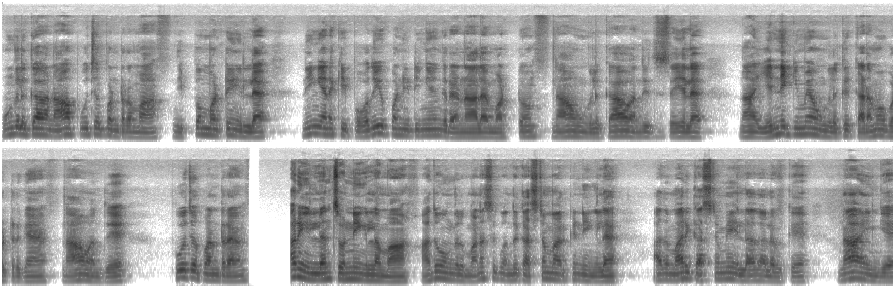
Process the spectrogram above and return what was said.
உங்களுக்காக நான் பூஜை பண்ணுறேம்மா இப்போ மட்டும் இல்லை. நீங்கள் எனக்கு இப்போ உதவி பண்ணிட்டீங்கிறனால மட்டும் நான் உங்களுக்காக வந்து இது செய்யலை. நான் என்றைக்குமே உங்களுக்கு கடமைப்பட்டிருக்கேன். நான் வந்து பூஜை பண்ணுறேன் யாரும் இல்லைன்னு சொன்னீங்களம்மா அது உங்களுக்கு மனசுக்கு வந்து கஷ்டமாக இருக்குன்னு நீங்களே. அது மாதிரி கஷ்டமே இல்லாத அளவுக்கு நான் இங்கே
